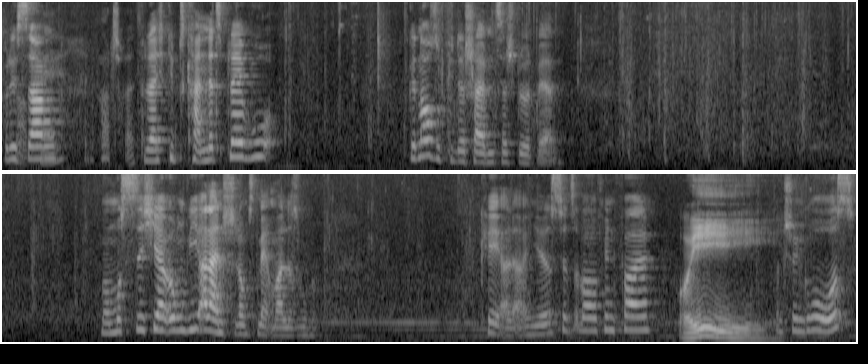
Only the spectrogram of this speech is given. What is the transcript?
würde ich sagen, Okay, Fortschritt. vielleicht gibt es kein Let's Play, wo genauso viele Scheiben zerstört werden. Man muss sich ja irgendwie Alleinstellungsmerkmale suchen. Okay, Alter, hier ist jetzt aber auf jeden Fall Ui. ganz schön groß.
